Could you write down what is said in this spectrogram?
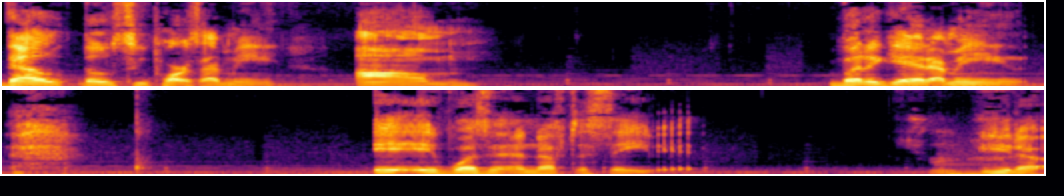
That those two parts, I mean, um, but again, I mean, it, it wasn't enough to save it. True. You know,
